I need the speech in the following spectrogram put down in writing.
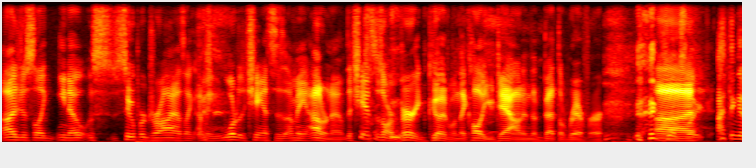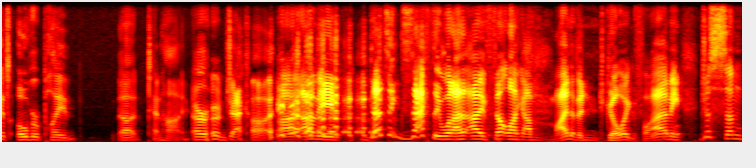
I was just like, you know, it was super dry. I was like, I mean, what are the chances? I mean, I don't know. The chances are very good when they call you down and then bet the river. Uh, like, I think it's overplayed uh, 10 high or jack high. I, I mean, that's exactly what I, I felt like I might have been going for. I mean, just some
